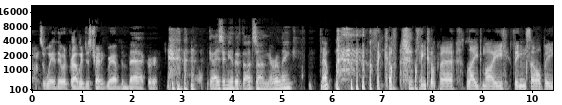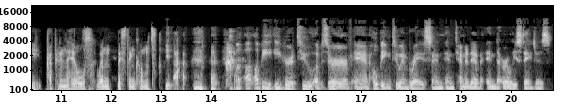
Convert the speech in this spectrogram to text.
phones away. They would probably just try to grab them back. Or guys, any other thoughts on Neuralink? No, I think I've I think I've uh, laid my thing, so I'll be prepping in the hills when this thing comes. Yeah. well, I'll, I'll be eager to observe and hoping to embrace and, and tentative in the early stages.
